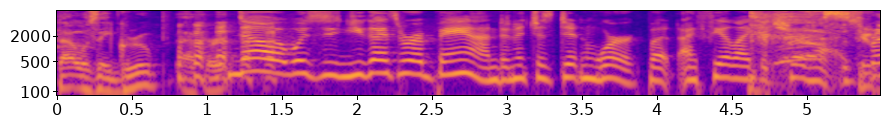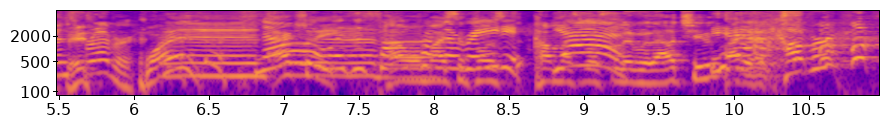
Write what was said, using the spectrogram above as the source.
That was a group effort. no, it was you guys were a band and it just didn't work, but I feel like it should have. It's Friends Forever. What? no, Actually, it was a song from the radio. how am I supposed to live without you? Yes. Cover?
